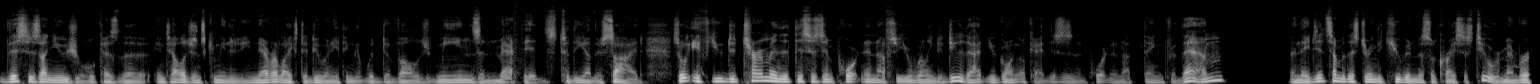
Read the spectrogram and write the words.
this is unusual because the intelligence community never likes to do anything that would divulge means and methods to the other side. So if you determine that this is important enough so you're willing to do that, you're going, okay, this is an important enough thing for them and they did some of this during the Cuban Missile Crisis too. Remember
